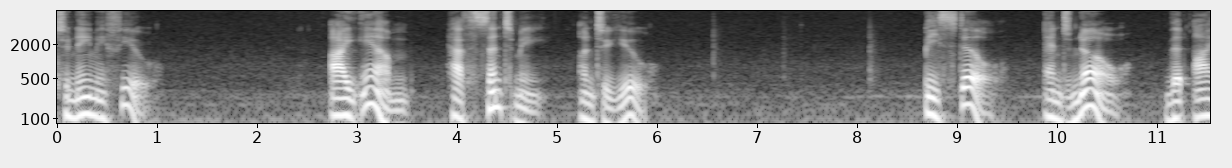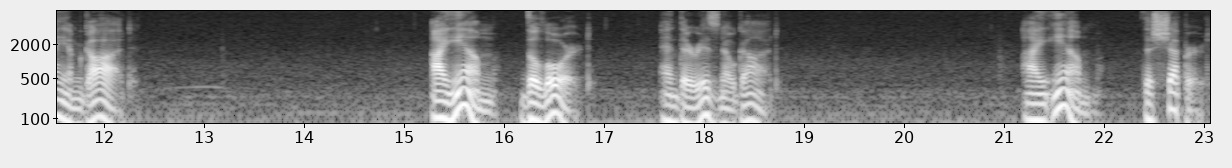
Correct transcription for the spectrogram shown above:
to name a few. I am hath sent me unto you. Be still and know that I am God. I am the Lord, and there is no God. I am the shepherd.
